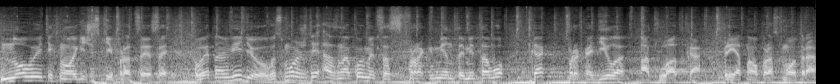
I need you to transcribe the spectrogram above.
новые технологические процессы. В этом видео вы сможете ознакомиться с фрагментами того, как проходила отладка. Приятного просмотра!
